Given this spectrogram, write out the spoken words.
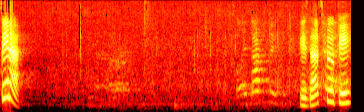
Zena! He's not spooky.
